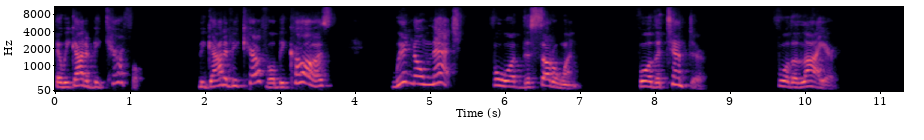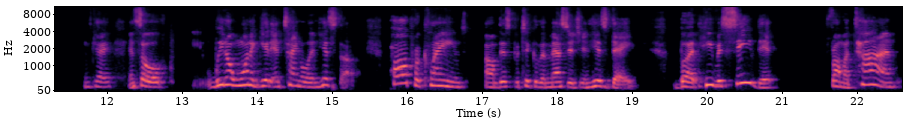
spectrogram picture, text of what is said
that we got to be careful. We got to be careful because we're no match for the subtle one, for the tempter, for the liar. Okay. And so we don't want to get entangled in his stuff. Paul proclaimed um, this particular message in his day, but he received it from a time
